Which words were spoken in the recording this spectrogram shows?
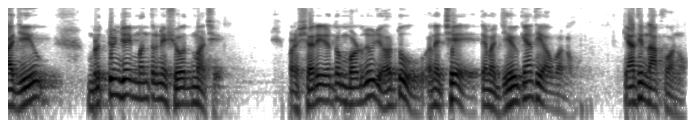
આ જીવ મૃત્યુંજય મંત્રની શોધમાં છે. પણ શરીર તો મળતું જ હતું અને છે, તેમાં જીવ ક્યાંથી આવવાનો? ક્યાંથી નાખવાનો?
